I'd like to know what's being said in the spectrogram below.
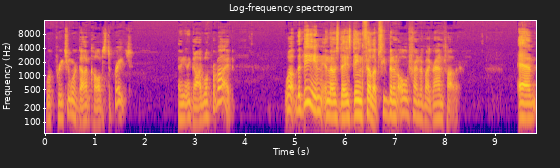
we're preaching where God called us to preach, and God will provide. Well, the dean in those days, Dean Phillips, he'd been an old friend of my grandfather. And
